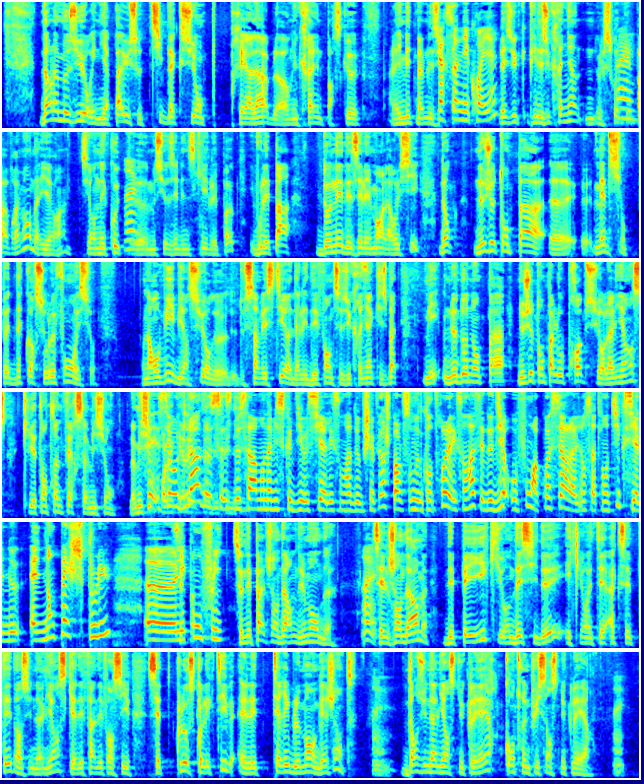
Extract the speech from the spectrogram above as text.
Dans la mesure où il n'y a pas eu ce type d'action préalable en Ukraine, parce que, à la limite, même les Personne n'y croyait. Les, puis les Ukrainiens ne le souhaitaient pas vraiment, d'ailleurs. Hein. Si on écoute euh, M. Zelensky de l'époque, il ne voulait pas donner des éléments à la Russie. Donc, ne jetons pas, euh, même si on peut être d'accord sur le fond et sur, on a envie, bien sûr, de, s'investir et d'aller défendre ces Ukrainiens qui se battent, mais ne donnons pas, ne jetons pas l'opprobre sur l'alliance qui est en train de faire sa mission. La mission c'est au-delà de, ça, à mon avis, ce que dit aussi Alexandra Dobscheffer. Je parle sous votre contrôle, Alexandra, c'est de dire au fond à quoi sert l'alliance atlantique si elle ne, elle n'empêche plus euh, les conflits? Ce n'est pas le gendarme du monde. C'est le gendarme des pays qui ont décidé et qui ont été acceptés dans une alliance qui a des fins défensives. Cette clause collective, elle est terriblement engageante dans une alliance nucléaire contre une puissance nucléaire.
